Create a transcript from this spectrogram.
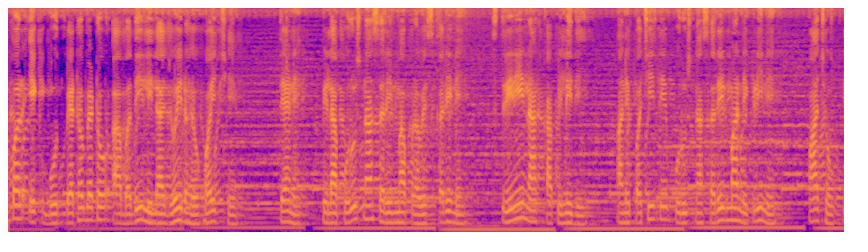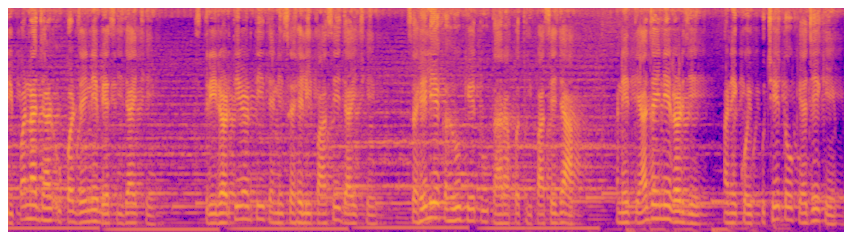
પર એક ભૂત બેઠો બેઠો આ બધી લીલા જોઈ રહ્યો હોય છે. તેણે પેલા પુરુષના શરીરમાં પ્રવેશ કરીને સ્ત્રીની નાક કાપી લીધી અને પછી તે પુરુષના શરીરમાં નીકળીને પાછો પીપળના ઝાડ ઉપર જઈને બેસી જાય છે. સ્ત્રી રડતી રડતી તેની સહેલી પાસે જાય છે. સહેલીએ કહ્યું કે તું તારા પતિ પાસે જા અને ત્યાં જઈને રડજે અને કોઈ પૂછે તો કહેજે કે,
